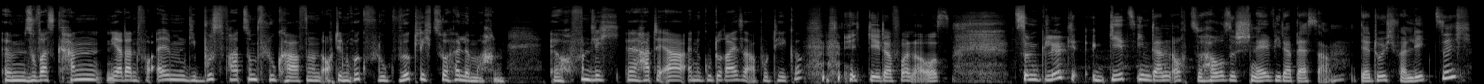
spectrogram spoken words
Ähm, sowas kann ja dann vor allem die Busfahrt zum Flughafen und auch den Rückflug wirklich zur Hölle machen. Äh, hoffentlich äh, hatte er eine gute Reiseapotheke. Ich gehe davon aus. Zum Glück geht es ihm dann auch zu Hause schnell wieder besser. Der Durchfall legt sich.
